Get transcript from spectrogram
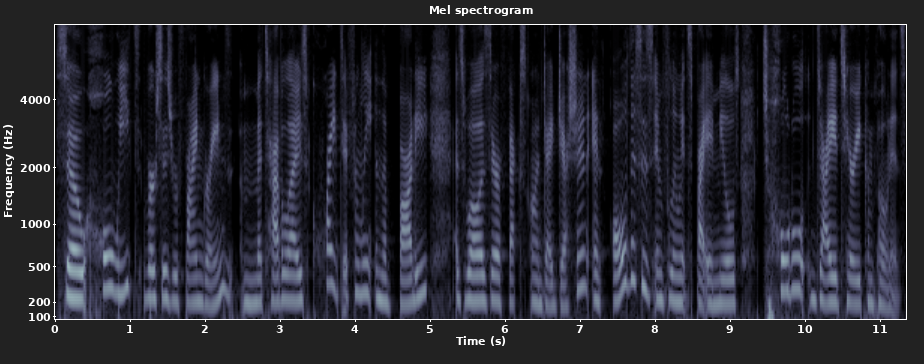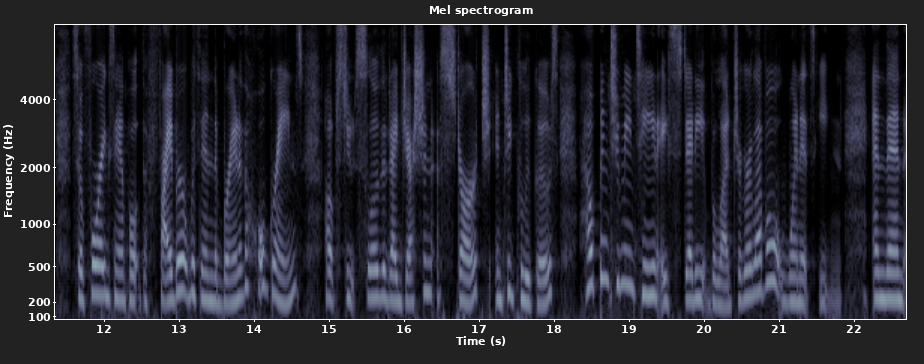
So, whole wheat versus refined grains metabolize quite differently in the body, as well as their effects on digestion. And all this is influenced by a meal's total dietary components. So, for example, the fiber within the bran of the whole grains helps to slow the digestion of starch into glucose, helping to maintain a steady blood sugar level when it's eaten. And then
